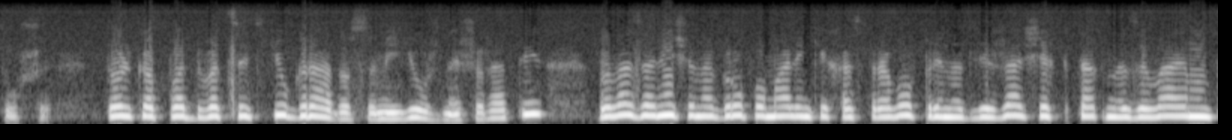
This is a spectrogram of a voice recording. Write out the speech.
суши. Только под 20 градусами южной широты была замечена группа маленьких островов, принадлежащих к так называемым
